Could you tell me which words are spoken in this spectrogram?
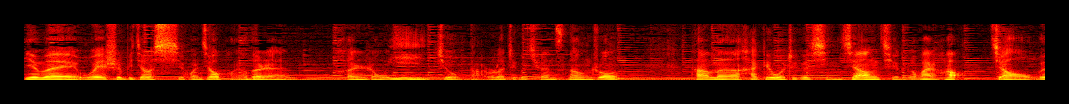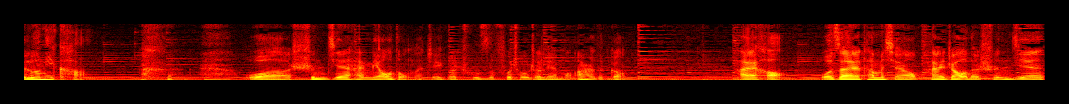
因为我也是比较喜欢交朋友的人，很容易就打入了这个圈子当中。他们还给我这个形象起了个外号，叫维罗妮卡。我瞬间还秒懂了这个出自《复仇者联盟二》的梗。还好，我在他们想要拍照的瞬间，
